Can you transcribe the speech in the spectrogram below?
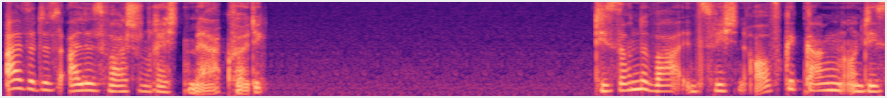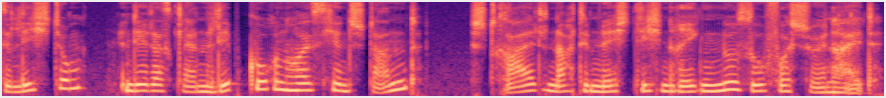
Also das alles war schon recht merkwürdig. Die Sonne war inzwischen aufgegangen und diese Lichtung, in der das kleine Lebkuchenhäuschen stand, strahlte nach dem nächtlichen Regen nur so vor Schönheit.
